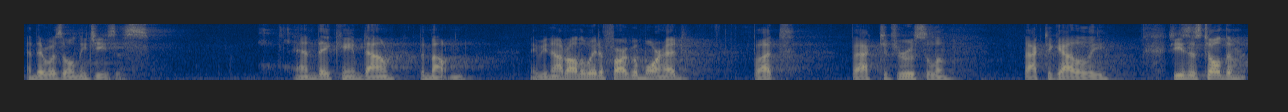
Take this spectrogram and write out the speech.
And there was only Jesus. And they came down the mountain. Maybe not all the way to Fargo Moorhead, but back to Jerusalem, back to Galilee. Jesus told them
